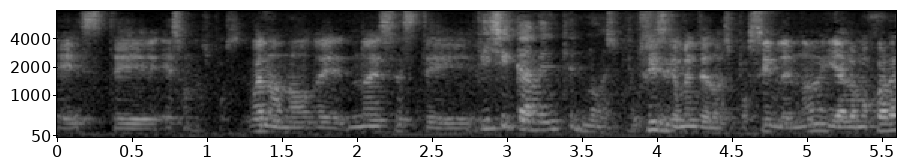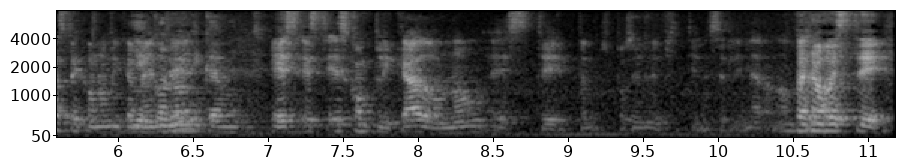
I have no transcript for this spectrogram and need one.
Este, eso no es posible. Bueno, no, eh, no es este... Físicamente no es posible. Físicamente no es posible, ¿no? Y a lo mejor hasta económicamente, económicamente. Es, es, es complicado, ¿no? Este, bueno, es posible si tienes el dinero, ¿no? Pero este,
